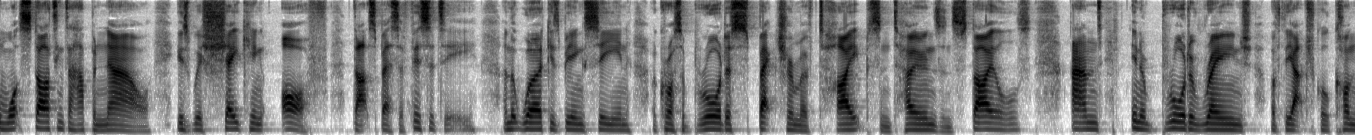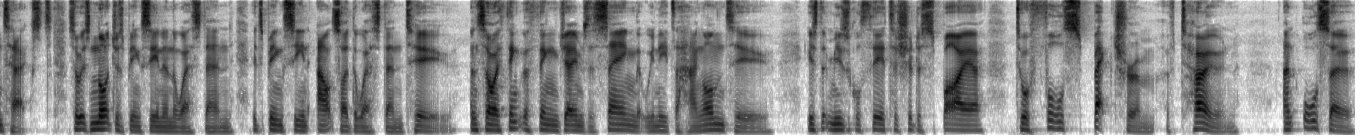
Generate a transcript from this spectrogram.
And what's starting to happen now is we're shaking off that specificity, and that work is being seen across a broader spectrum of types and tones and styles, and in a broader range of theatrical contexts. So it's not just being seen in the West End, it's being seen outside the West End too. And so I think the thing James is saying that we need to hang on to is that musical theatre should aspire to a full spectrum of tone and also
